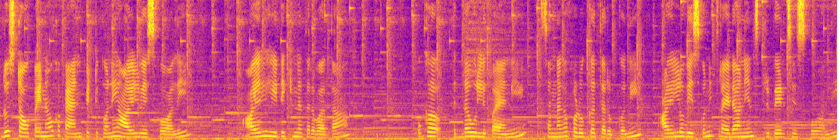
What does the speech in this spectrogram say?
ఇప్పుడు స్టవ్ పైన ఒక ప్యాన్ పెట్టుకొని ఆయిల్ వేసుకోవాలి. ఆయిల్ హీట్ ఎక్కిన తర్వాత ఒక పెద్ద ఉల్లిపాయని సన్నగా పొడుగ్గా తరుక్కొని ఆయిల్లో వేసుకొని ఫ్రైడ్ ఆనియన్స్ ప్రిపేర్ చేసుకోవాలి.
